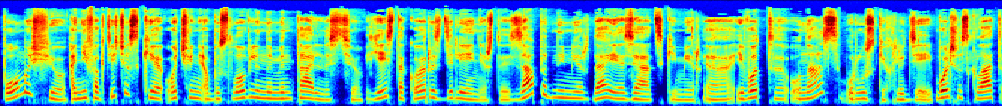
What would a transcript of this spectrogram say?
помощью, они фактически очень обусловлены ментальностью. Есть такое разделение, что есть западный мир, да, и азиатский мир. Э, и вот у нас, у русских людей, больше склад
